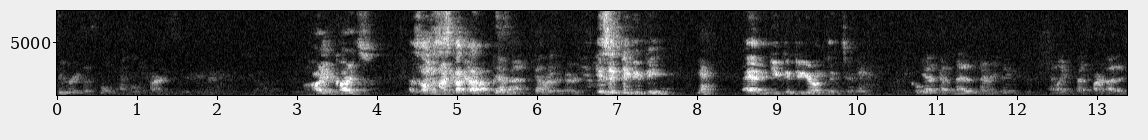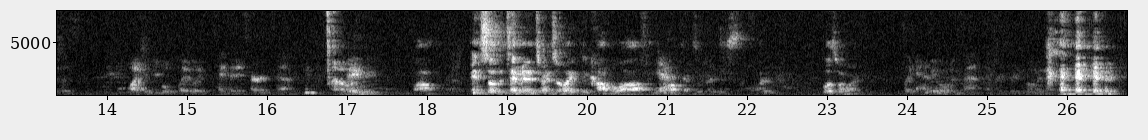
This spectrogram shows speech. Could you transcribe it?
Super accessible, has all cards. Heart of cards? As long as it's got that up Yeah, man, got all the cards. Is it PvP? Yeah. And you can do your own thing too? Cool. Yeah, it's got metas and everything. And like the best part about it is just watching people play like ten minute turns, man. Oh. Amazing. Wow. And so the ten minute turns are like they combo off and do Yeah. all kinds of crazy stuff. Blows my mind. It's like anime moments, man. Every freaking moment.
